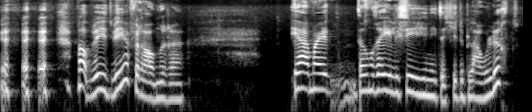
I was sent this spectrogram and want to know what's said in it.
Wat wil je het weer veranderen? Ja, maar dan realiseer je niet dat je de blauwe lucht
